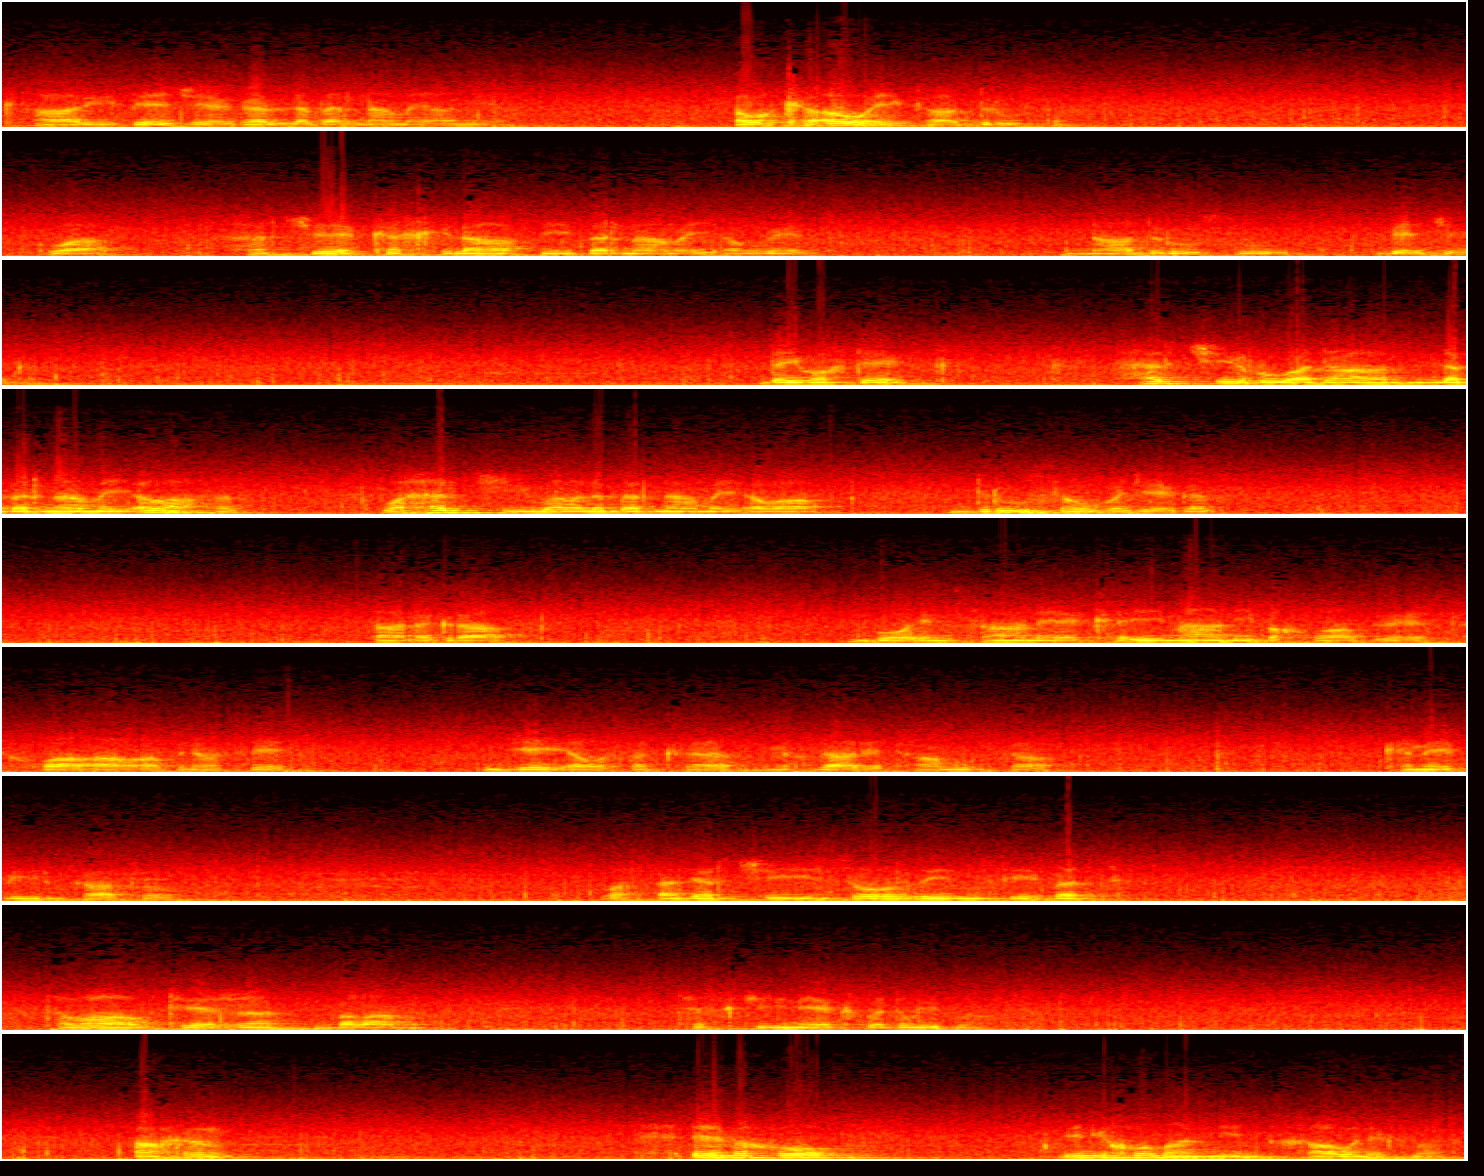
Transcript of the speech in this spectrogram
کاری بێ جێگە لە بەرنامەیان نییە ئەوە کە ئەو ئەیکات دروستە و هەرچێ کە خیلافی بەرنامەی ئەو بێت نادروست و بێ جێگە. دەی وەختێک هەرچی ڕووئەدات لە بەرنامەی ئەوا هەست و هەرچی وا لە بەرنامەی ئەوا دروستە و بە جێگەز. پاراگراف، بۆ ئینسانێک کە ئیمانی بە خوا بوێت خوا ئاوا بناسێ جێی ئەوەسە کە مقدارێ تامڵ بکا کەمێ بیر بکاتۆ و ئەگەر چی سۆزی موسیبەت تەواو تێژە بەڵام تەسکینێک بە دڵی با. ئاخر ئێمە خۆ یەنی خۆمان نین خاوەنێکمان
